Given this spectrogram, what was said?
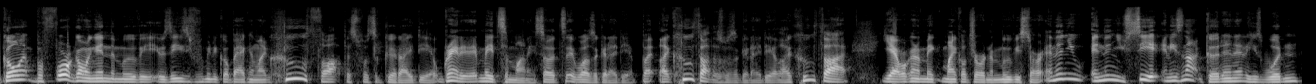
going before going in the movie, it was easy for me to go back and like, who thought this was a good idea? Granted, it made some money, so it was a good idea. But like, who thought this was a good idea? Like, who thought, yeah, we're gonna make Michael Jordan a movie star? And then you and then you see it, and he's not good in it. He's wooden,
